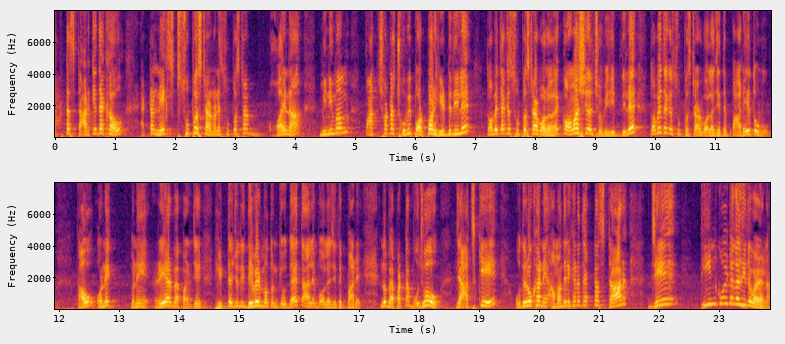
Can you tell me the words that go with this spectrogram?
একটা স্টারকে দেখাও, একটা নেক্সট সুপারস্টার মানে সুপারস্টার হয় না মিনিমাম পাঁচ ছটা ছবি পরপর হিট দিলে তবে তাকে সুপারস্টার বলা হয়। কমার্শিয়াল ছবি হিট দিলে তবে তাকে সুপারস্টার বলা যেতে পারে তবু। তাও অনেক মানে রেয়ার ব্যাপার যে হিটটা যদি দেবের মতন কেউ দেয় তাহলে বলা যেতে পারে। কিন্তু ব্যাপারটা বোঝো যে আজকে ওদের ওখানে, আমাদের এখানে তো একটা স্টার যে তিন কোটি টাকা দিতে পারে না।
